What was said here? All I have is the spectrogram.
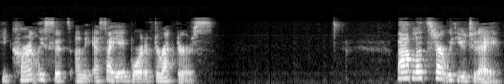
He currently sits on the SIA board of directors. Bob, let's start with you today.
